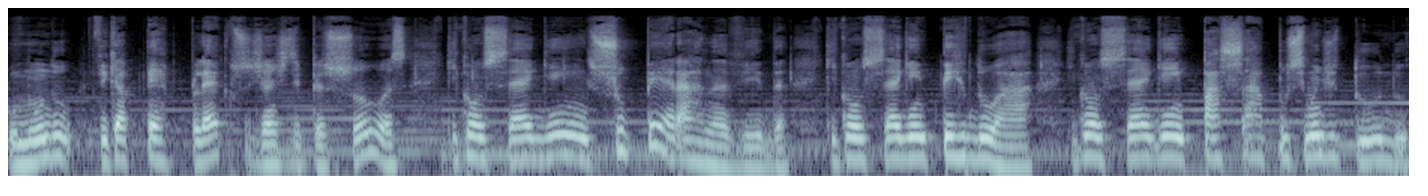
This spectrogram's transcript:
O mundo fica perplexo diante de pessoas que conseguem superar na vida, que conseguem perdoar, que conseguem passar por cima de tudo,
